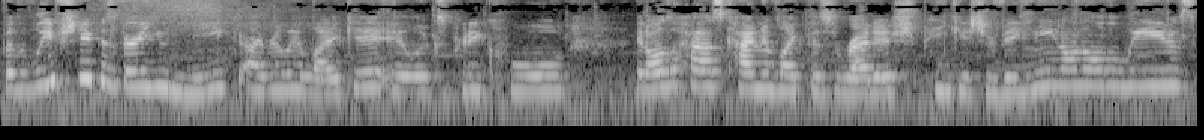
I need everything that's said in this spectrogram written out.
but the leaf shape is very unique. I really like it. It looks pretty cool. It also has kind of like this reddish pinkish veining on all the leaves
